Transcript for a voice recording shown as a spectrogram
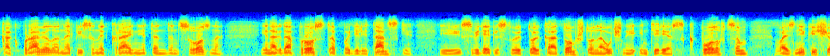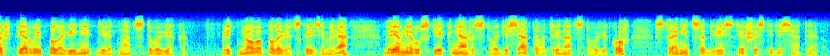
как правило, написаны крайне тенденциозно, иногда просто по-дилетантски и свидетельствуют только о том, что научный интерес к половцам возник еще в первой половине XIX века. Плетнева, Половецкая земля, древнерусские княжества X-XIII веков, страница 260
